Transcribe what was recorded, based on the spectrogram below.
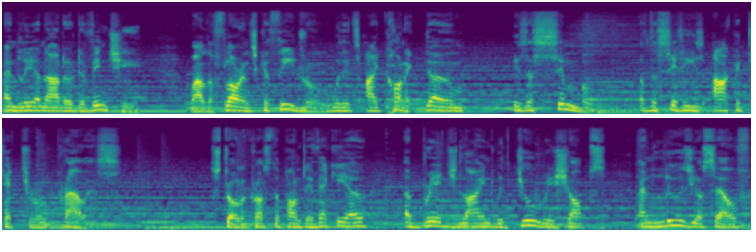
and Leonardo da Vinci, while the Florence Cathedral, with its iconic dome, is a symbol of the city's architectural prowess. Stroll across the Ponte Vecchio, a bridge lined with jewelry shops, and lose yourself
